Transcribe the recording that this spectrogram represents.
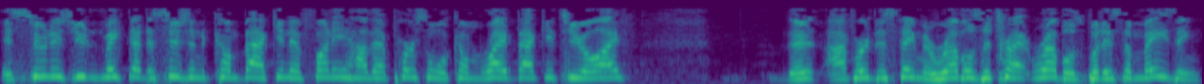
as soon as you make that decision to come back, isn't it funny how that person will come right back into your life? There, I've heard this statement, rebels attract rebels, but it's amazing.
